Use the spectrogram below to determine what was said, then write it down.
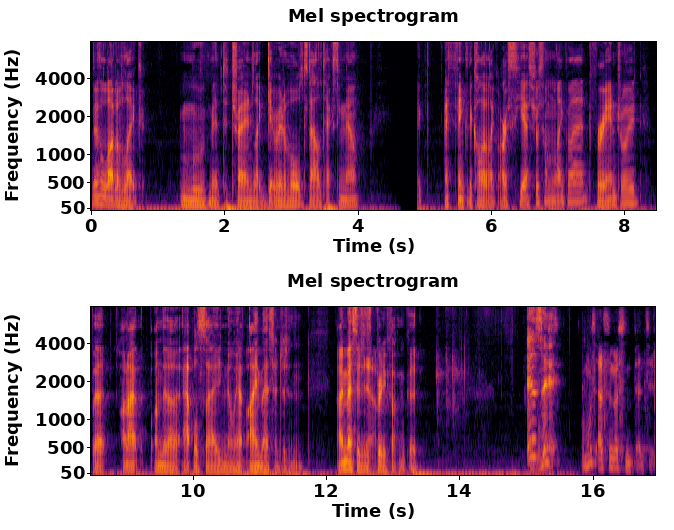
There's a lot of like movement to try and like get rid of old style texting now. Like I think they call it like RCS or something like that for Android. But on on the Apple side, you know, we have iMessage and iMessage is pretty fucking good. Is When was- it? When was SMS invented?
